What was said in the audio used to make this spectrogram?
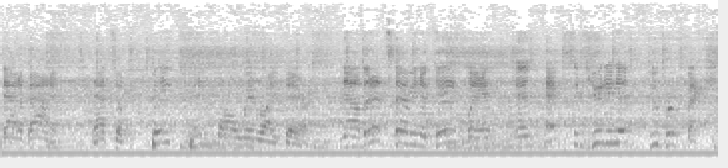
Doubt about it. That's a big pinfall win right there. Now that's having a game plan and executing it to perfection.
